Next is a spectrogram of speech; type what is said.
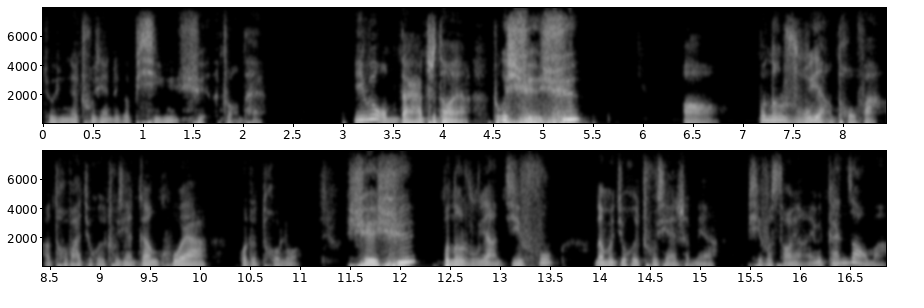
就应该出现这个贫血的状态，因为我们大家知道呀，这个血虚啊。不能濡养头发，头发就会出现干枯呀，或者脱落。血虚不能濡养肌肤，那么就会出现什么呀？皮肤瘙痒，因为干燥嘛。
